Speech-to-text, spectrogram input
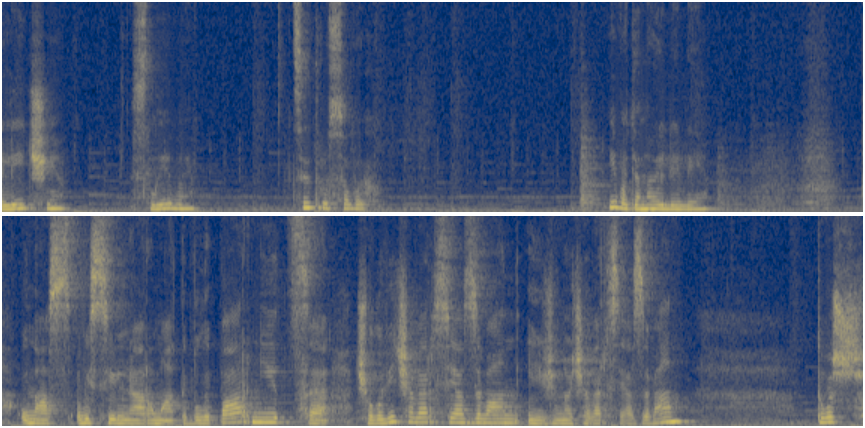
лічі, сливи, цитрусових і водяної лілії. У нас весільні аромати були парні. Це чоловіча версія Зеван і жіноча версія Зеван. Тож,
